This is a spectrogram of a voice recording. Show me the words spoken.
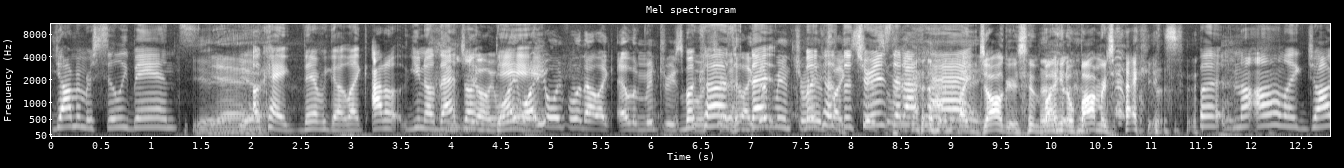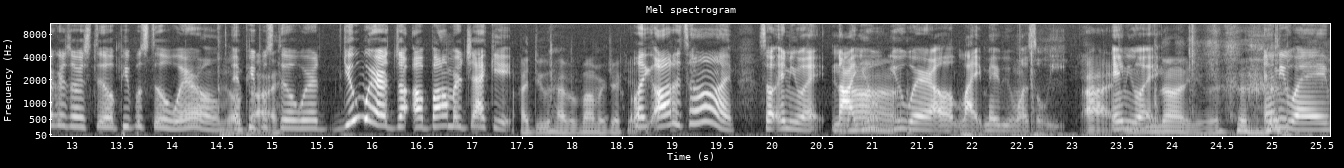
y'all remember silly bands? Yeah. Yeah. Yeah. Okay, there we go. Like I don't, you know that junk Yo, dead. why, why you only pulling out like elementary school Because trends? Like, that- there've been trends, because like, the trends that were- I've had- like joggers and buy, you know bomber jackets. But no, uh, like joggers are still people still wear them, They'll and people die. still wear. You wear a, a bomber jacket I do have a bomber jacket. like all the time. So anyway, nah, Nah. you you wear a, like maybe once a week. All right. Anyway, Not even. anyway,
